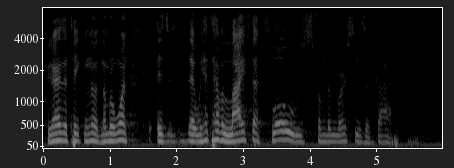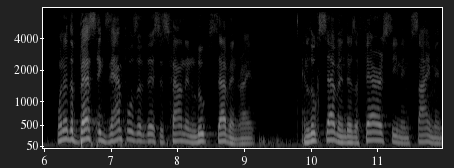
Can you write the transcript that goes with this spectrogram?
If you guys are taking notes, number one is that we have to have a life that flows from the mercies of God. One of the best examples of this is found in Luke 7, right? In Luke 7, there's a Pharisee named Simon,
